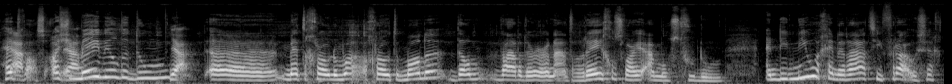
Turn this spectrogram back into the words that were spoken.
Het ja. was. Als je mee wilde doen uh, met de grote, grote mannen, dan waren er een aantal regels waar je aan moest voldoen. En die nieuwe generatie vrouwen zegt:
